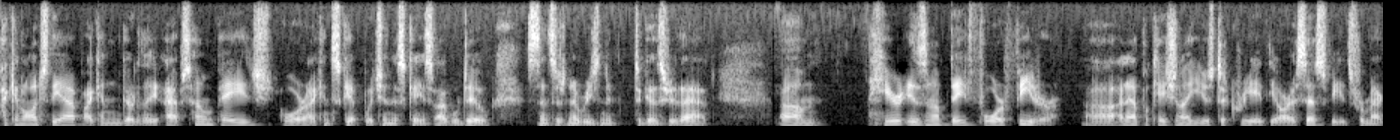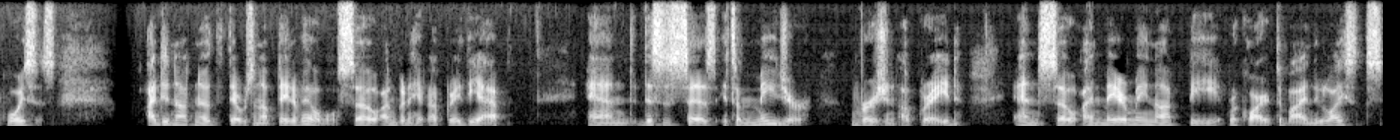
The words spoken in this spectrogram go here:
I can launch the app, I can go to the app's homepage, or I can skip, which in this case I will do since there's no reason to, to go through that. Um, here is an update for Feeder, uh, an application I use to create the RSS feeds for MacVoices. I did not know that there was an update available, so I'm going to hit upgrade the app. And this is, says it's a major version upgrade, and so I may or may not be required to buy a new license.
